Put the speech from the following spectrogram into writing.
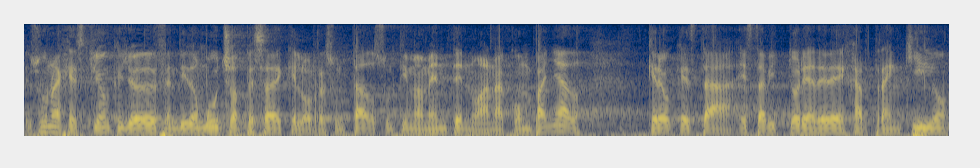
es una gestión que yo he defendido mucho a pesar de que los resultados últimamente no han acompañado. Creo que esta, esta victoria debe dejar tranquilo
